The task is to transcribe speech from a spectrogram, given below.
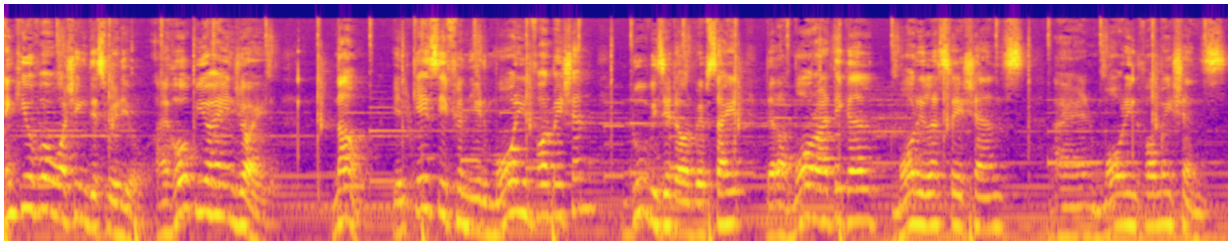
Thank you for watching this video. I hope you have enjoyed. Now, in case if you need more information, do visit our website. There are more articles, more illustrations and more informations.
